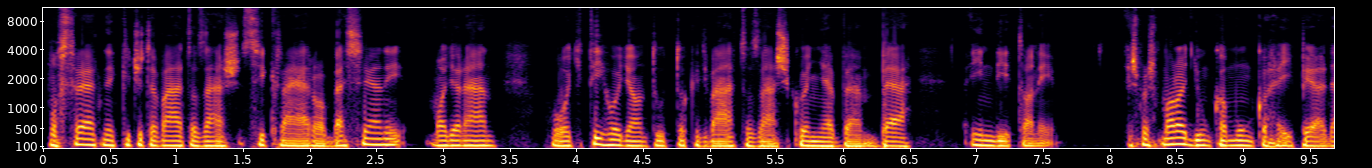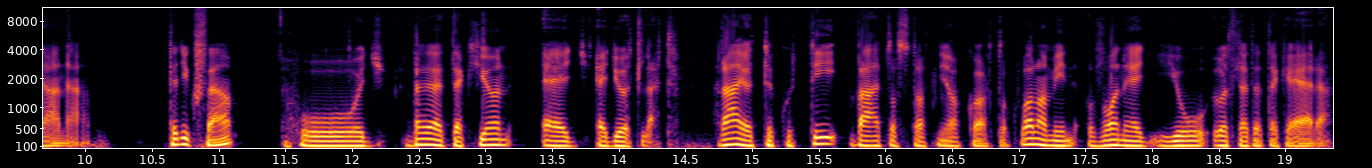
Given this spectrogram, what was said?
Most szeretnék kicsit a változás szikrájáról beszélni, magyarán, hogy ti hogyan tudtok egy változást könnyebben beindítani. És most maradjunk a munkahelyi példánál. Tegyük fel, hogy beletek jön egy, egy ötlet. Rájöttök, hogy ti változtatni akartok valamin, van egy jó ötletetek erre.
